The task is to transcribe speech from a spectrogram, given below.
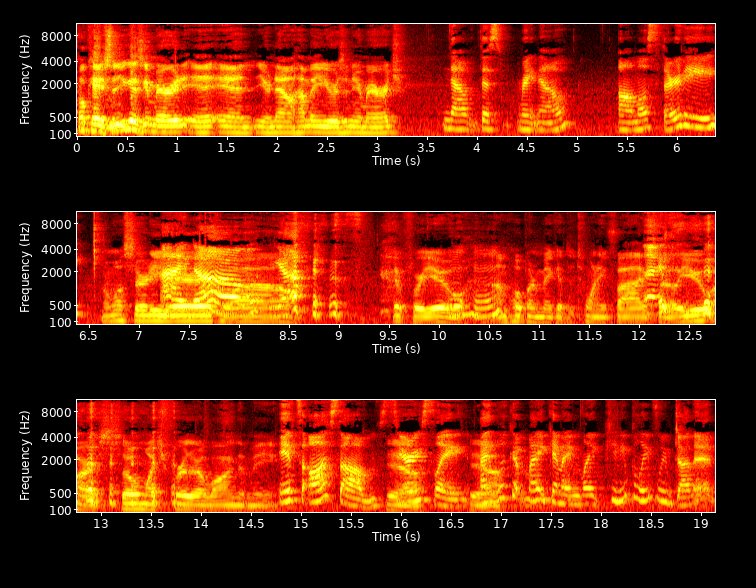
Okay, so you guys get married, and, and you're now how many years into your marriage? Now this right now, Almost 30. Almost 30 years. I know. Wow. Yes. Good for you. Mm-hmm. I'm hoping to make it to 25, so you are so much further along than me. It's awesome. Seriously. Yeah. I look at Mike and I'm like, can you believe we've done it?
